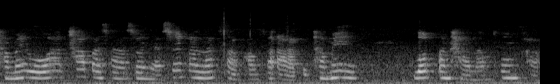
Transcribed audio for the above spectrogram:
ทำให้รู้ว่าถ้าประชาชนเนี่ยช่วยกันรักษาความสะอาดจะทำให้ลดปัญหาน้ำท่วมค่ะ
